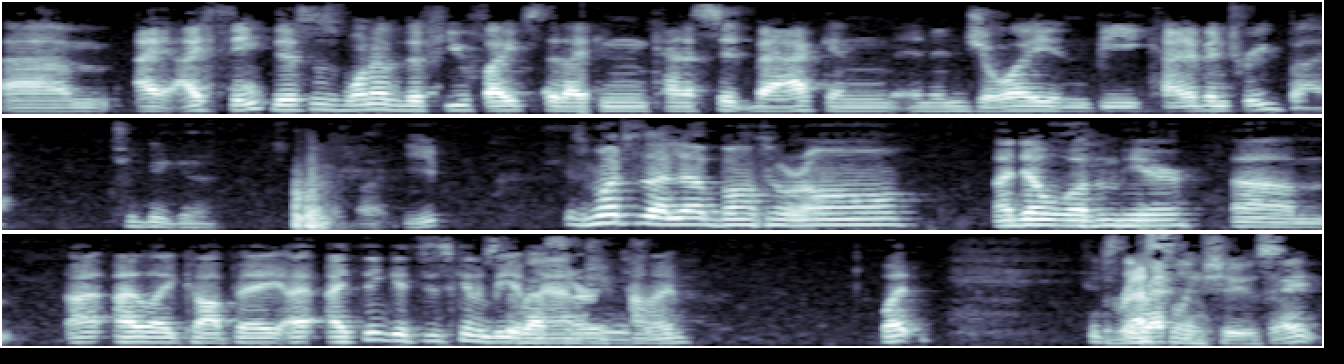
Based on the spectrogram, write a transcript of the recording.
Um, I, I think this is one of the few fights that I can kind of sit back and, and enjoy and be kind of intrigued by. Should be good. Yep. As much as I love Bontorin, I don't love him here. Um, I, I like Kape. I, I think it's just going to be a wrestling matter of time. right? What? It's The the wrestling wrestling shoes. shoes, right?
